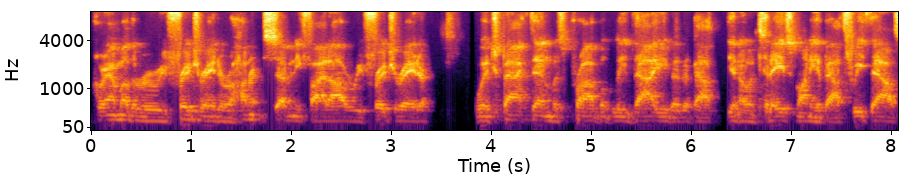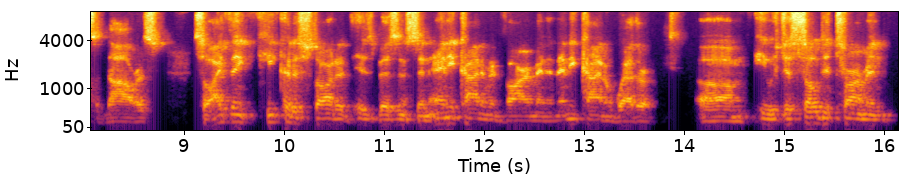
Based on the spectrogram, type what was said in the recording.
grandmother a refrigerator, a $175 refrigerator, which back then was probably valued at about, you know, in today's money, about $3,000. So I think he could have started his business in any kind of environment, in any kind of weather. Um, he was just so determined.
